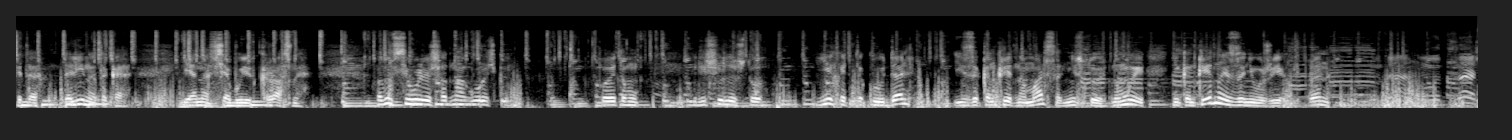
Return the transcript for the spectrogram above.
это долина такая, и она вся будет красная. А тут всего лишь одна горочка. Поэтому решили, что ехать такую даль из-за конкретно Марса не стоит. Но мы не конкретно из-за него же ехали, правильно? Да, ну вот знаешь,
